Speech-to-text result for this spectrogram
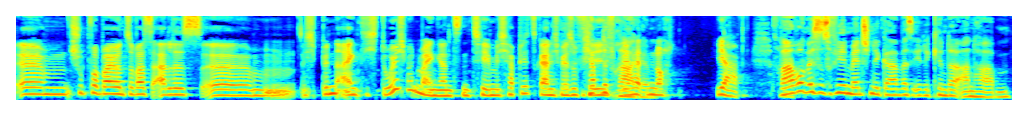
ähm, Schub vorbei und sowas alles. Ähm, ich bin eigentlich durch mit meinen ganzen Themen. Ich habe jetzt gar nicht mehr so viel. hab eine Frage. Wir hatten noch, ja. Warum ist es so vielen Menschen egal, was ihre Kinder anhaben?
